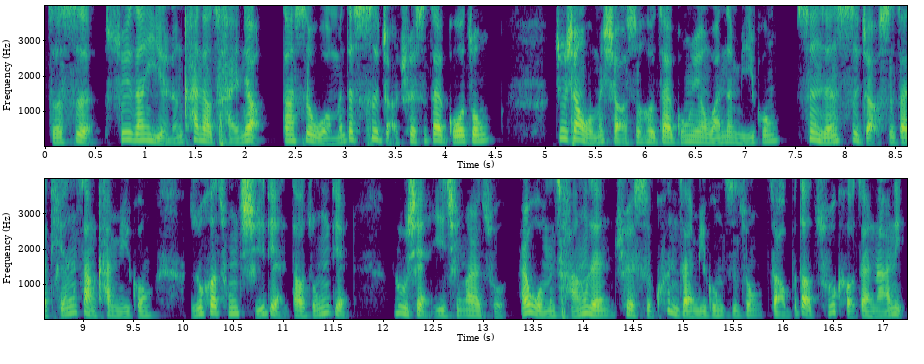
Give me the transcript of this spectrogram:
则是虽然也能看到材料，但是我们的视角却是在锅中。就像我们小时候在公园玩的迷宫，圣人视角是在天上看迷宫，如何从起点到终点，路线一清二楚；而我们常人却是困在迷宫之中，找不到出口在哪里。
